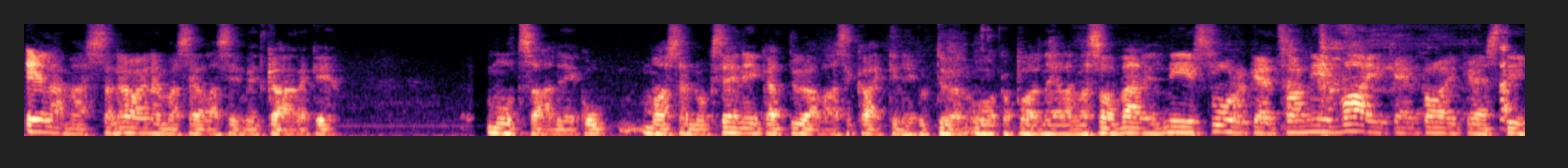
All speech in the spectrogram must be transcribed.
elämässä. Ne on enemmän sellaisia, mitkä ainakin mut saa niinku masennukseen, ei niinkään työ, vaan se kaikki niinku työn ulkopuolinen elämä. Se on välillä niin surkeet, se on niin vaikeet oikeesti.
